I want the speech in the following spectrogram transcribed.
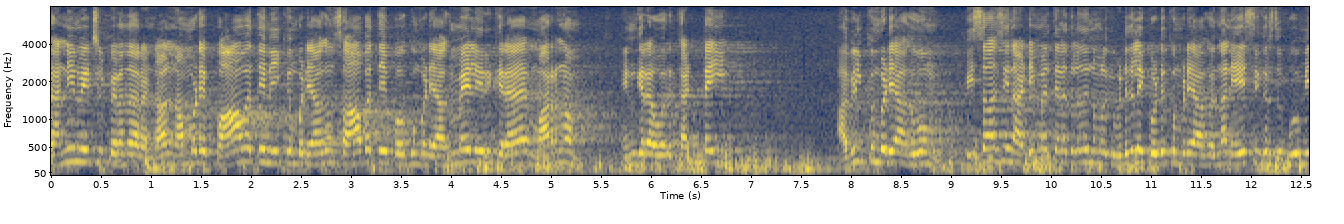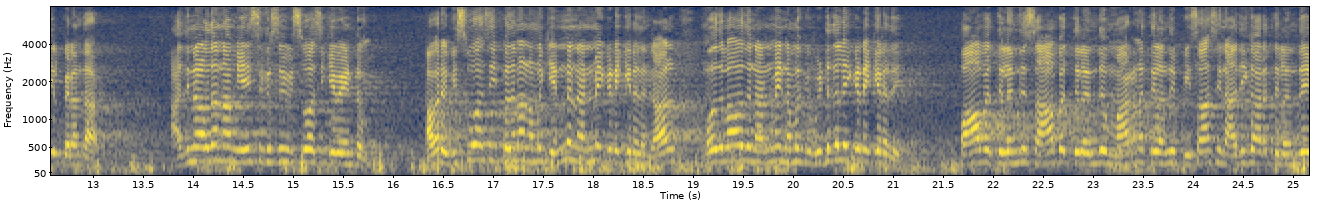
கண்ணின் வயிற்றில் பிறந்தார் என்றால் நம்முடைய பாவத்தை நீக்கும்படியாகவும் சாபத்தை போக்கும்படியாகவும் மேல் இருக்கிற மரணம் என்கிற ஒரு கட்டை அவிழ்க்கும்படியாகவும் பிசாசின் அடிமைத்தனத்திலிருந்து நம்மளுக்கு விடுதலை கொடுக்கும்படியாகவும் தான் இயேசு கிறிஸ்து பூமியில் பிறந்தார். அதனால தான் நாம் இயேசு கிறிஸ்துவை விசுவாசிக்க வேண்டும். அவரை விசுவாசிப்பதனால் நமக்கு என்ன நன்மை கிடைக்கிறது என்றால் முதலாவது நன்மை நமக்கு விடுதலை கிடைக்கிறது. பாவத்திலிருந்து சாபத்திலிருந்து மரணத்திலிருந்து பிசாசின் அதிகாரத்திலிருந்து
